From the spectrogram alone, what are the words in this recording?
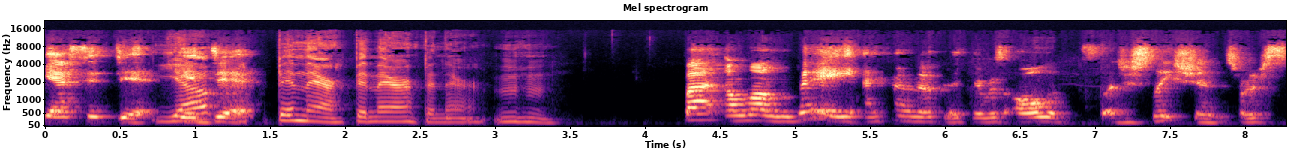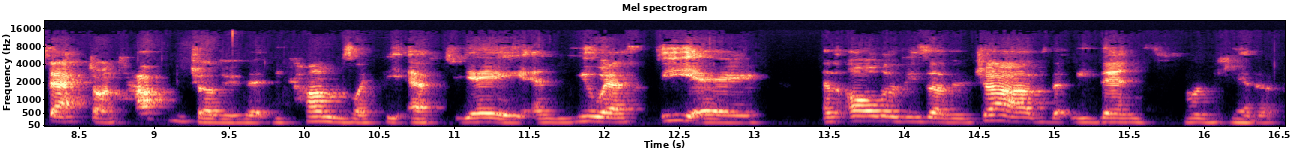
Yes, it did. Yeah, it did. Been there, been there, been there. Mm-hmm. But along the way, I found out that there was all of this legislation sort of stacked on top of each other that becomes like the FDA and USDA and all of these other jobs that we then forget about.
